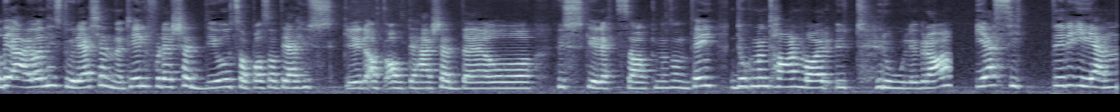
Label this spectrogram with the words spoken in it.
Og det er jo en historie jeg kjenner til, for det skjedde jo såpass at jeg husker at alt det her skjedde, og husker rettssaken og sånne ting. Dokumentaren var utrolig bra. Jeg sitter igjen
